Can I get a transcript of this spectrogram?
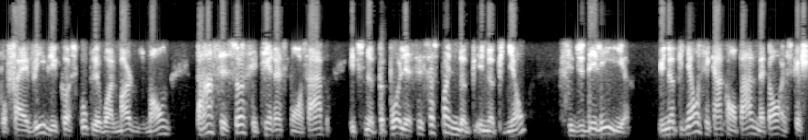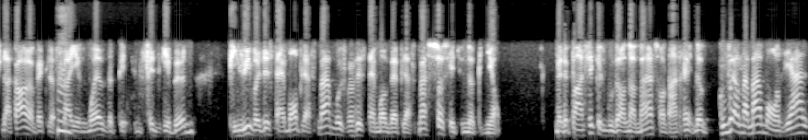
pour faire vivre les Costco et les Walmart du monde. Penser ça, c'est irresponsable et tu ne peux pas laisser. Ça, c'est pas une, opinion, c'est du délire. Une opinion, c'est quand on parle, mettons, est-ce que je suis d'accord avec le hmm. Flying Well de Fitzgibbon, puis lui il va dire c'est un bon placement, moi je vais dire c'est un mauvais placement, ça c'est une opinion. Mais de penser que le gouvernement sont en train, le gouvernement mondial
